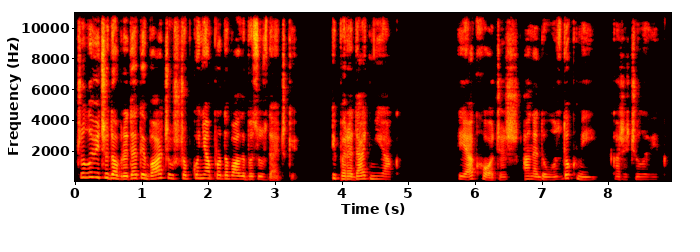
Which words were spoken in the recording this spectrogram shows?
Чоловіче добре, де ти бачив, щоб коня продавали без уздечки? І передать ніяк. Як хочеш, а недоуздок мій, каже чоловік.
